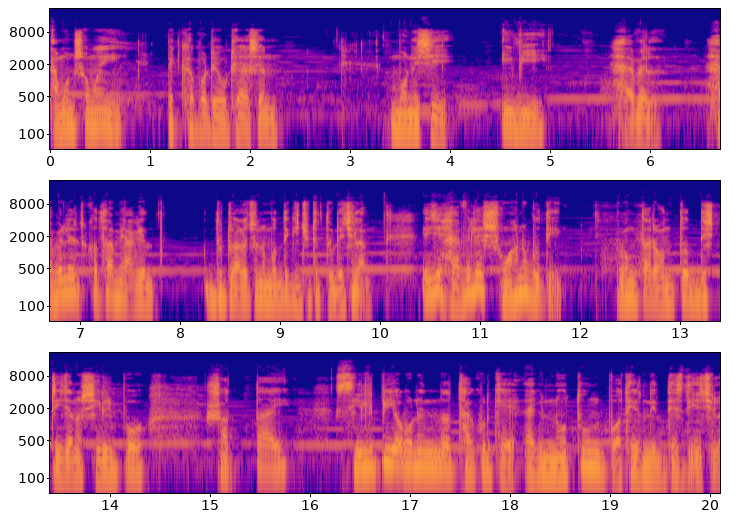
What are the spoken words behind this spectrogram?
এমন সময়ই প্রেক্ষাপটে উঠে আসেন মনীষী ইভি হ্যাভেল। হ্যাভেলের কথা আমি আগের দুটো আলোচনার মধ্যে কিছুটা তুলেছিলাম। এই যে হ্যাভেলের সহানুভূতি এবং তার অন্তর্দৃষ্টি যেন শিল্প সত্তায় শিল্পী অবনীন্দ্রনাথ ঠাকুরকে এক নতুন পথের নির্দেশ দিয়েছিল।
